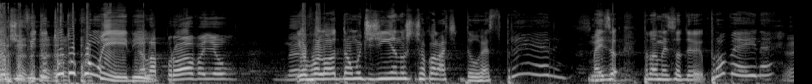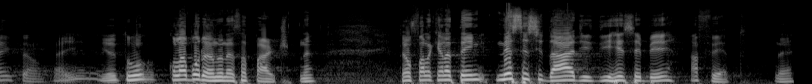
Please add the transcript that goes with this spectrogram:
Eu divido tudo com ele. Ela prova e eu. Né? Eu vou lá dar uma mordidinha no chocolate, dou o resto para ele. Sim. Mas eu, pelo menos eu, eu provei, né? É, então. Aí eu estou colaborando nessa parte, né? Então fala que ela tem necessidade de receber afeto, né?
